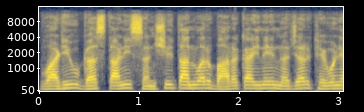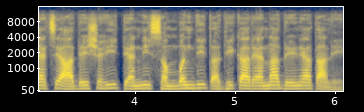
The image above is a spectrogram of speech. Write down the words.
वाढीव गस्त आणि संशयितांवर बारकाईने नजर ठेवण्याचे आदेशही त्यांनी संबंधित अधिकाऱ्यांना देण्यात आले.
